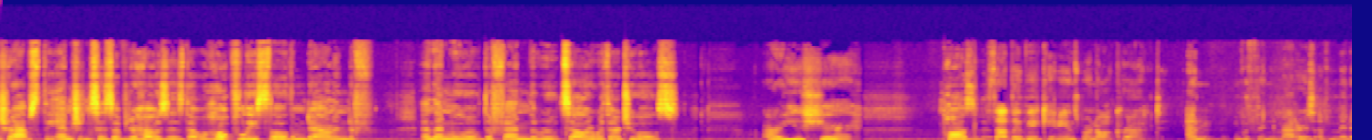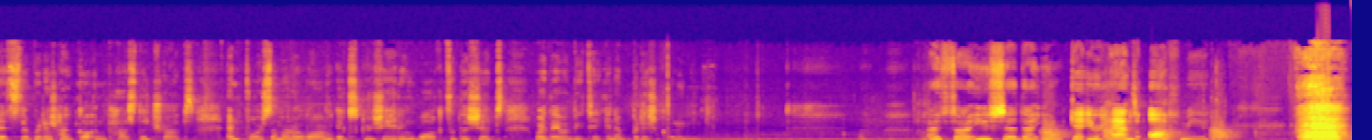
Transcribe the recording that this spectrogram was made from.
Down traps the entrances of your houses that will hopefully slow them down and def- and then we will defend the root cellar with our tools. Are you sure? Positive. Sadly, the Acadians were not correct, and within matters of minutes, the British had gotten past the traps and forced them on a long, excruciating walk to the ships where they would be taken to British colonies. I thought you said that you. Get your hands off me! Ah!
